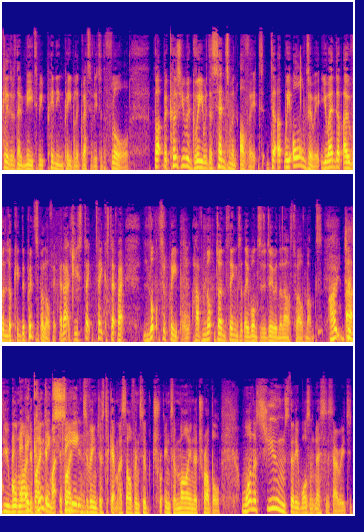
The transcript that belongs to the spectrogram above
clearly there was no need to be pinning people aggressively to the floor but because you agree with the sentiment of it, we all do it. You end up overlooking the principle of it, and actually st- take a step back. Lots of people have not done things that they wanted to do in the last twelve months. I, if you will uh, mind if I, my, if I intervene just to get myself into tr- into minor trouble. One assumes that it wasn't necessary to,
